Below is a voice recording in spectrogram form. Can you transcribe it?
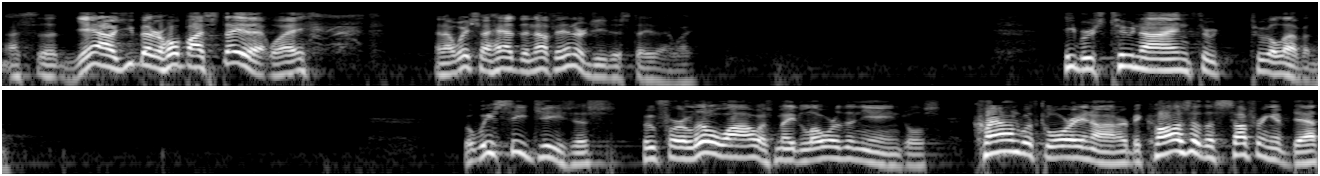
I said, Yeah, you better hope I stay that way. and I wish I had enough energy to stay that way. Hebrews 2 9 through 2 11. But we see Jesus, who for a little while was made lower than the angels, crowned with glory and honor because of the suffering of death,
